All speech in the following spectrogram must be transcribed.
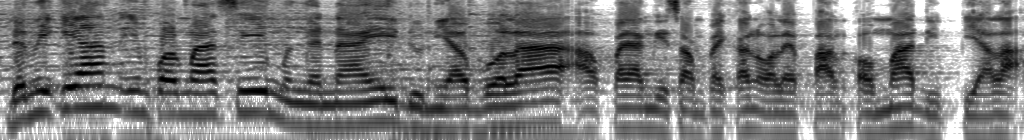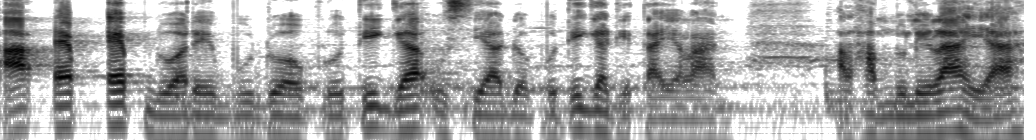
Demikian informasi mengenai dunia bola apa yang disampaikan oleh Pankoma di Piala AFF 2023 usia 23 di Thailand. Alhamdulillah ya.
